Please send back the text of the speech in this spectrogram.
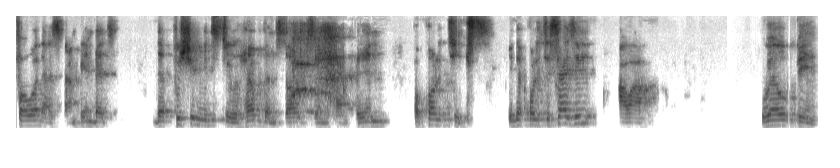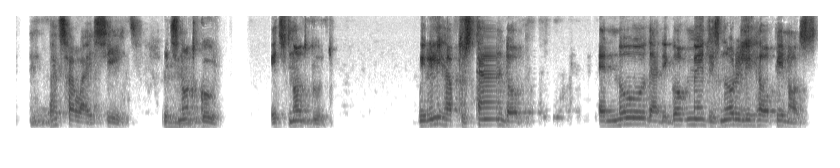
forward as campaign, but they're pushing it to help themselves in campaign for politics. They're politicizing our well-being. That's how I see it. It's mm-hmm. not good. It's not good. We really have to stand up and know that the government is not really helping us.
